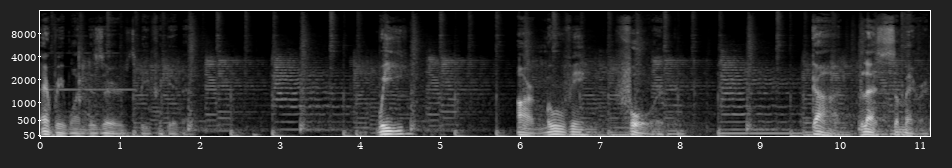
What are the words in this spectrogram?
Everyone deserves to be forgiven. We are moving forward. God bless America.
